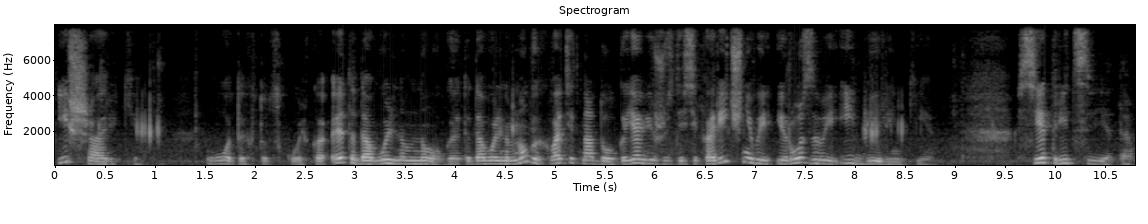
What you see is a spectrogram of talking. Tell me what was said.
И шарики. Вот их тут сколько. Это довольно много. Это довольно много, хватит надолго. Я вижу здесь и коричневые, и розовые, и беленькие. Все три цвета.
